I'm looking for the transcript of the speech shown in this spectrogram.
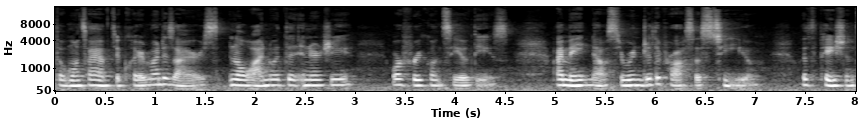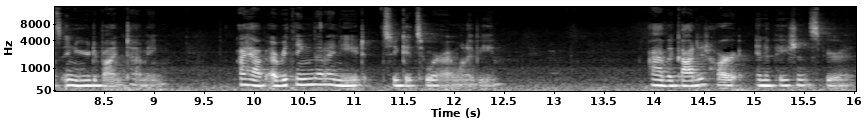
that once I have declared my desires and aligned with the energy or frequency of these. I may now surrender the process to you with patience in your divine timing. I have everything that I need to get to where I want to be. I have a guided heart and a patient spirit.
